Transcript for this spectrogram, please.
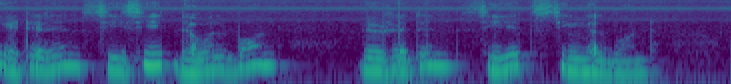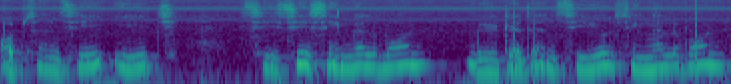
greater than CC double bond greater than CH single bond. Option C each CC single bond greater than CO single bond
